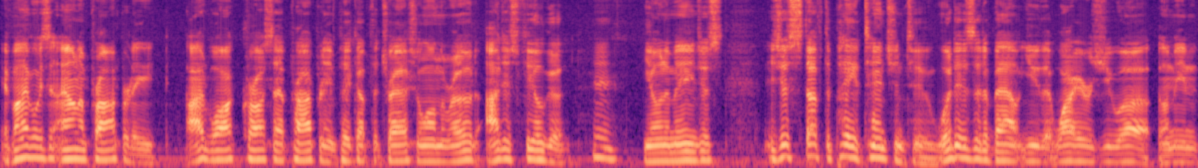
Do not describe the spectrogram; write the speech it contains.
if I was on a property, I'd walk across that property and pick up the trash along the road. I just feel good. Hmm. You know what I mean? Just it's just stuff to pay attention to. What is it about you that wires you up? I mean,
